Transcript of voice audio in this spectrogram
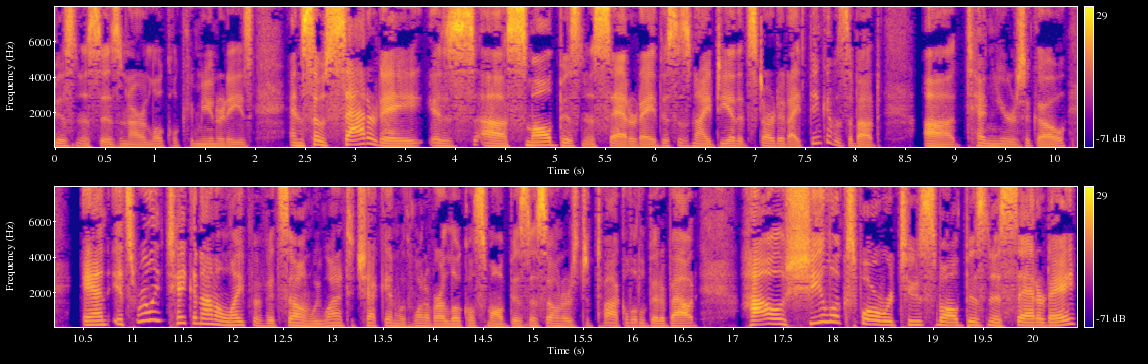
businesses in our local communities. And so Saturday is uh, Small Business Saturday. This is an idea that started, I think it was about uh, 10 years ago. And it's really taken on a life of its own. We wanted to check in with one of our local small business owners to talk a little bit about how she looks forward to Small Business Saturday.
